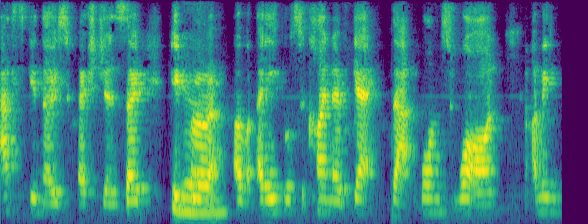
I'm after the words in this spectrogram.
asking those questions. So people yeah. are, are able to kind of get that one to one. I mean,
